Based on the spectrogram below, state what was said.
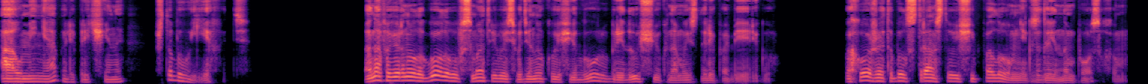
А у меня были причины, чтобы уехать. Она повернула голову, всматриваясь в одинокую фигуру, бредущую к нам издали по берегу. Похоже, это был странствующий паломник с длинным посохом.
